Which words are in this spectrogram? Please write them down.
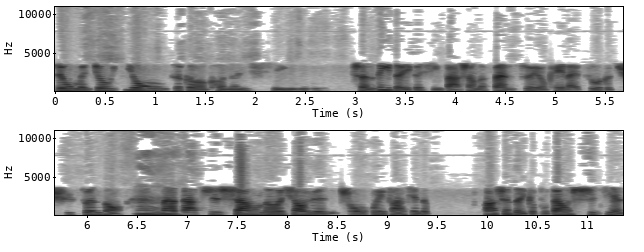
所以我们就用这个可能行。成立的一个刑法上的犯罪，我可以来做个区分哦。嗯，那大致上呢，校园中会发现的发生的一个不当事件，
